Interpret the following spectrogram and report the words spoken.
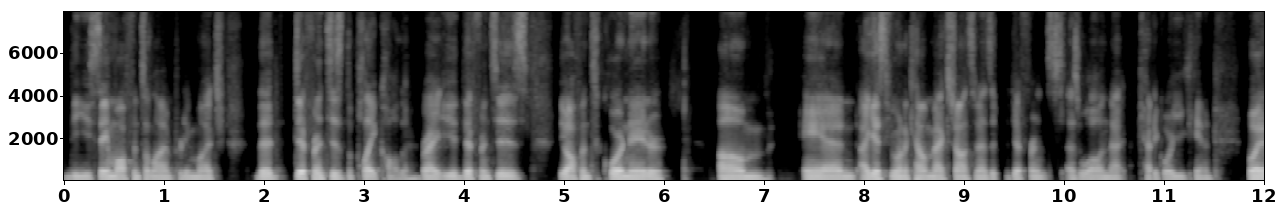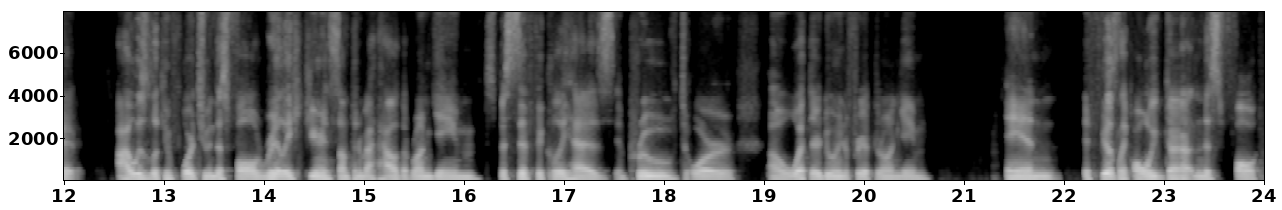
the same offensive line pretty much. The difference is the play caller, right? The difference is the offensive coordinator. Um, and I guess if you want to count Max Johnson as a difference as well in that category, you can. But I was looking forward to in this fall really hearing something about how the run game specifically has improved or uh, what they're doing to free up the run game. And it feels like all we've gotten this fall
